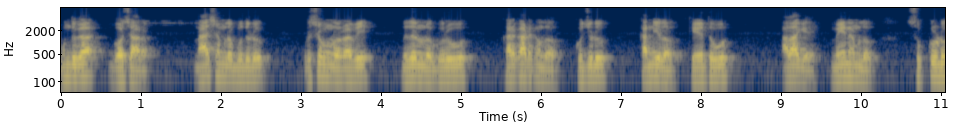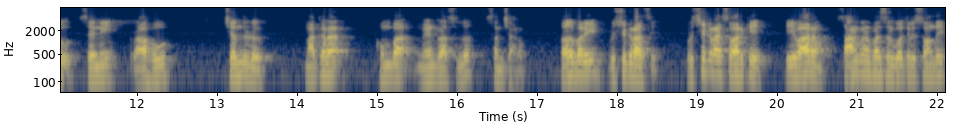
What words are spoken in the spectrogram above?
ముందుగా గోచారం. మేషంలో బుధుడు వృషభంలో రవి మిథునంలో గురువు కర్కాటకంలో కుజుడు కన్యలో కేతువు అలాగే మీనంలో శుక్రుడు శని రాహువు చంద్రుడు మకర కుంభ మేన రాశుల్లో సంచారం. తదుపరి వృశ్చిక రాశి. వృశ్చిక రాశి వారికి ఈ వారం సానుకూల పరిస్థితులు గోచరిస్తోంది.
